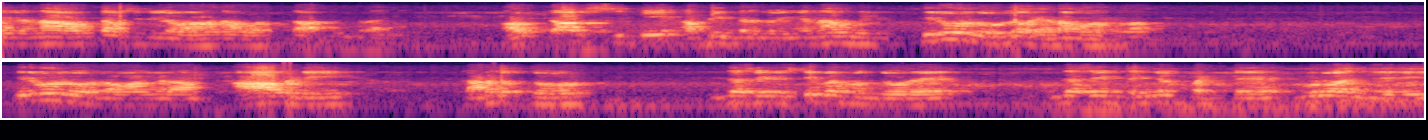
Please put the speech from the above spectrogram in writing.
இல்லைன்னா அவுட் ஆஃப் சிட்டியில வாங்கினா ஒர்த்தா அப்படின்றாங்க. அவுட் ஆஃப் சிட்டி அப்படின்றது வைங்கன்னா உங்களுக்கு திருவள்ளூர்ல ஒரு இடம் வாங்கலாம். திருவள்ளூர்ல வாங்கலாம். ஆவடி கடலத்தூர் இந்த சைடு ஸ்ரீபெரும்பந்தூர் இந்த சைடு செங்கல்பட்டு குருவாஞ்சேரி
